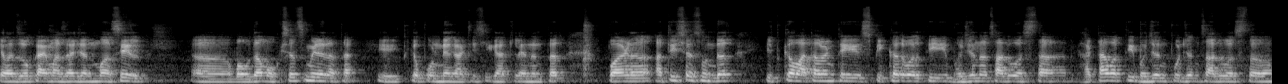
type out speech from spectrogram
तेव्हा जो काय माझा जन्म असेल बहुधा मोक्षच मिळेल आता. हे इतकं पुण्य गाठीशी गाठल्यानंतर. पण अतिशय सुंदर इतकं वातावरण ते स्पीकरवरती भजनं चालू असतात घाटावरती भजन पूजन चालू असतं.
